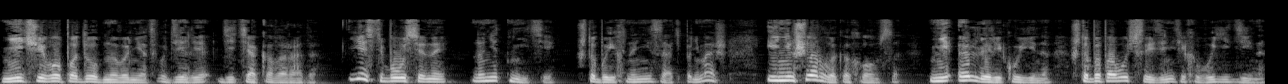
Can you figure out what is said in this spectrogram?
Ничего подобного нет в деле «Дитя Колорадо». Есть бусины, но нет нити, чтобы их нанизать, понимаешь? И ни Шерлока Холмса, ни Эллери Куина, чтобы помочь соединить их воедино.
